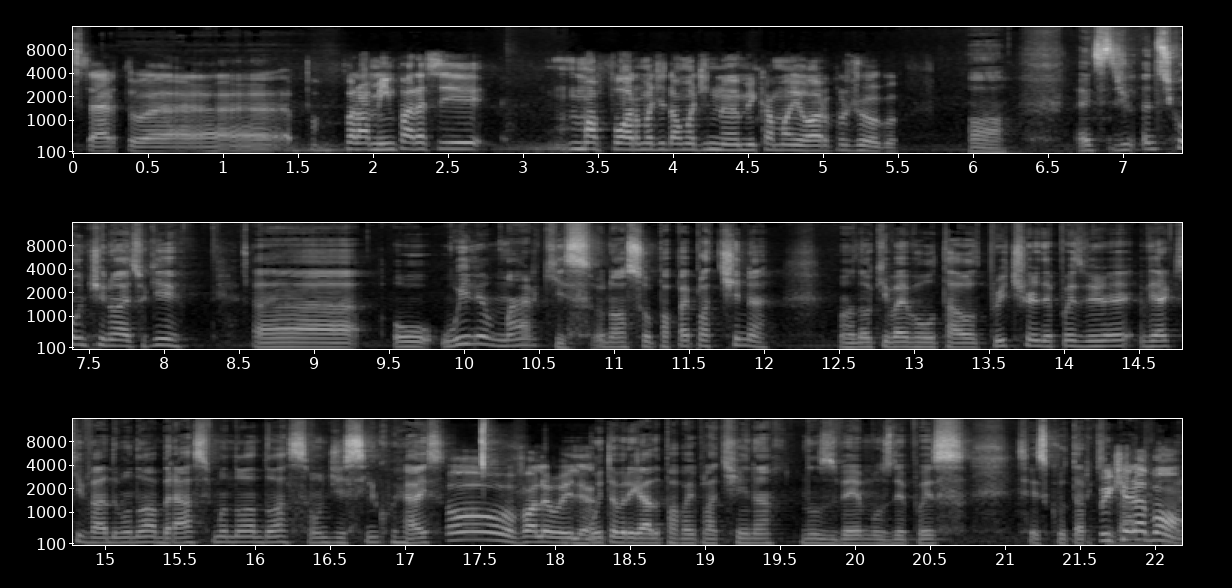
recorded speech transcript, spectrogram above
Certo? É, pra mim parece uma forma de dar uma dinâmica maior pro jogo. Ó, antes de, antes de continuar isso aqui, uh, o William Marques, o nosso papai platina, mandou que vai voltar ao Preacher, depois ver, ver arquivado, mandou um abraço e mandou uma doação de 5 reais. Oh, valeu, William. Muito obrigado, papai platina. Nos vemos depois. Você escuta arquivado. Preacher é bom.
